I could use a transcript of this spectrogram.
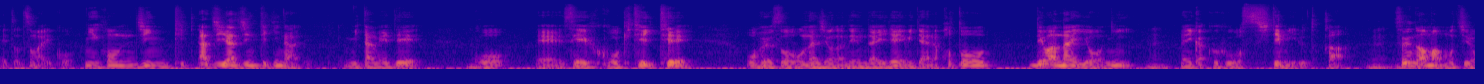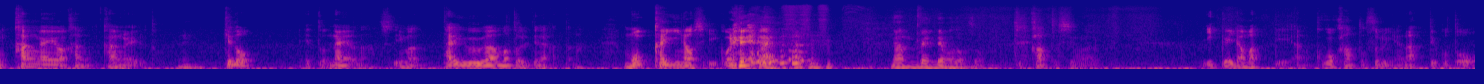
えっと、つまりこう日本人的アジア人的な見た目でこう、えー制服を着ていておおよそ同じような年代でみたいなことではないようにうん何か工夫をしてみるとかうん。そういうのはまあもちろん考えは考えると。うん。けどえっとなんやろな。ちょっと今待遇があんま取れてなかったな。もう一回言い直していい？これ。何遍でもどうぞ。とカットしてもらう。一回黙ってあのここカットするんやなっていうことを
